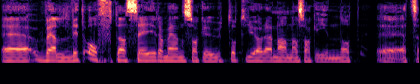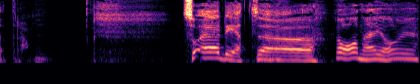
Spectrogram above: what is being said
Eh, väldigt ofta säger de en sak utåt, gör en annan sak inåt, eh, etc. Mm. Så är det. Uh, ja, nej, jag är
